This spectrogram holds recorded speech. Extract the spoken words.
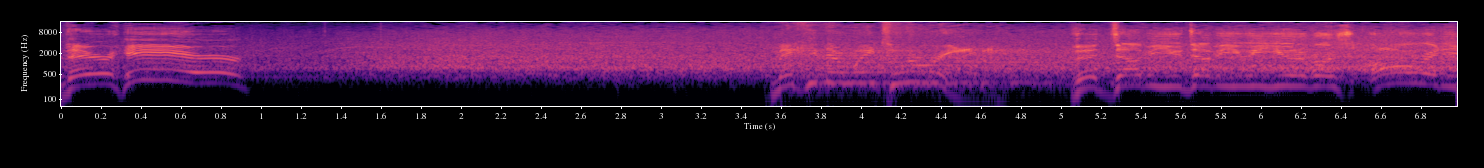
They're here. Making their way to the ring, The WWE Universe already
